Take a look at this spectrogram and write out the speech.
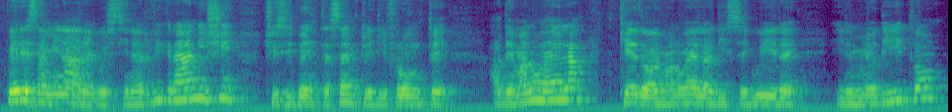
Per esaminare questi nervi cranici ci si mette sempre di fronte ad Emanuela, chiedo a Emanuela di seguire il mio dito,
